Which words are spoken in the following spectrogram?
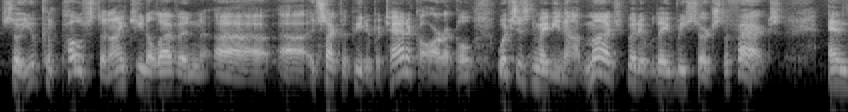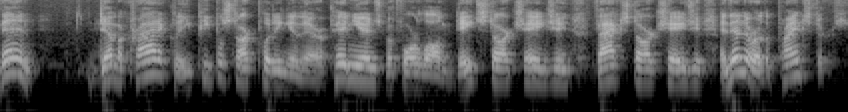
So you can post a 1911 uh, uh, Encyclopedia Britannica article, which is maybe not much, but it, they research the facts, and then democratically, people start putting in their opinions. Before long, dates start changing, facts start changing, and then there are the pranksters.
